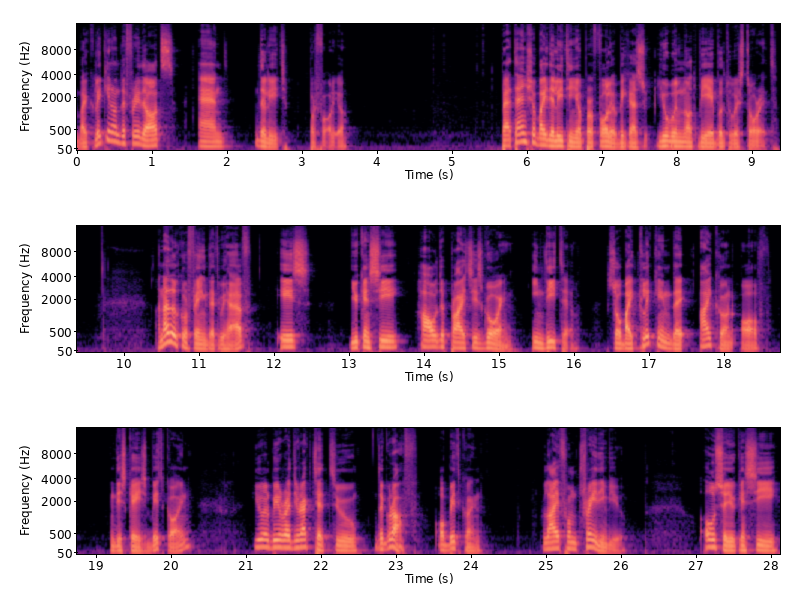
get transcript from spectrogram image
by clicking on the three dots and delete portfolio. Pay attention by deleting your portfolio because you will not be able to restore it. Another cool thing that we have is you can see how the price is going in detail. So by clicking the icon of, in this case, Bitcoin, you will be redirected to the graph of Bitcoin live from TradingView. Also, you can see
